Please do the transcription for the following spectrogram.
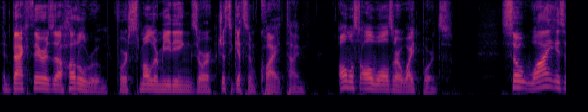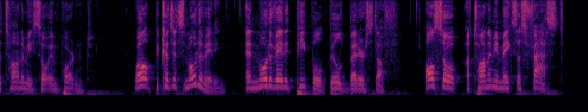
And back there is a huddle room for smaller meetings or just to get some quiet time. Almost all walls are whiteboards. So why is autonomy so important? Well, because it's motivating, and motivated people build better stuff. Also, autonomy makes us fast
